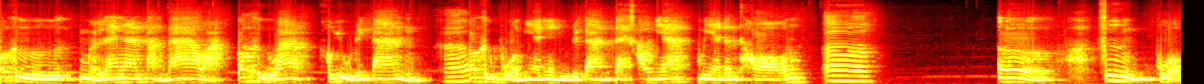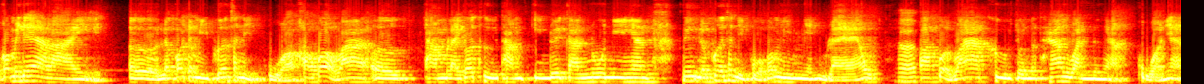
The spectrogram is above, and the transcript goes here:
ก็คือเหมือนแรงงานต่างด้าวอะ ก็คือว่าเขาอยู่ด้วยกันครับก็คือผัวเมียเนี่ยอยู่ด้วยกัน แต่คราวเนี้ย เมียดันท้อง เออ เออ ซึ่งผัวก็ไม่ได้อะไร เออแล้วก็จะมีเพื่อนสนิทผัวเขาก็บอกว่า เออทำอะไรก็คือทำกินด้วยกันนู่นนี่งั้นซึ่งแล้วเพื่อนสนิทผัวก็มีเมียอยู่แล้วครับปรากฏว่าคือจนกระทั่งวันหนึ่งอะผัวเนี่ย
